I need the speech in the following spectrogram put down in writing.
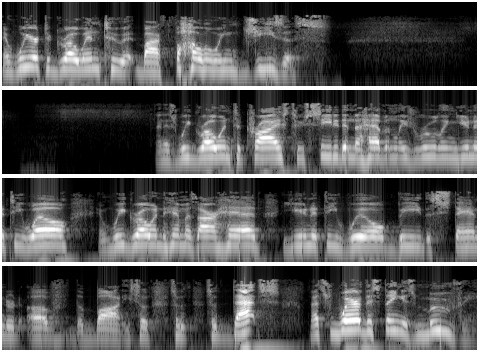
And we are to grow into it by following Jesus. And as we grow into Christ, who's seated in the heavenlies, ruling unity well, and we grow into Him as our head, unity will be the standard of the body. So, so, so that's, that's where this thing is moving.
